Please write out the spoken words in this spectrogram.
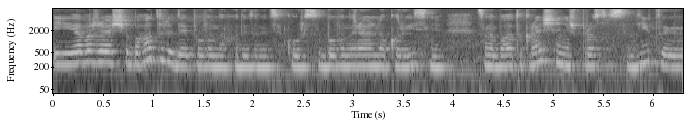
І я вважаю, що багато людей повинно ходити на ці курси, бо вони реально корисні. Це набагато краще, ніж просто сидіти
